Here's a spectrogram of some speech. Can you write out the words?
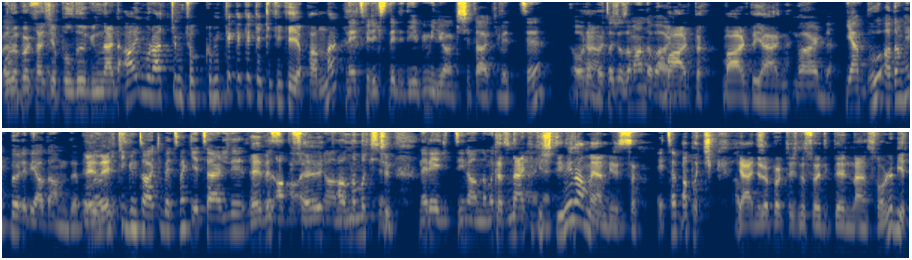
Ben o röportaj isterim. yapıldığı günlerde ay Murat'cığım çok komik ke- ke- ke- ke- ke- ke yapanlar Netflix dedi diye bir milyon kişi takip etti. O Ha. röportaj o zaman da vardı. vardı. Vardı yani. Vardı. Yani bu adam hep böyle bir adamdı. Bunu Evet. iki gün takip etmek yeterli. Evet, nasıl a- evet anlamak için. Nereye gittiğini anlamak için. Kadın erkek yani. eşitliğine inanmayan birisi. E tabii. Apaçık. Apaçık. Yani röportajında söylediklerinden sonra bir.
